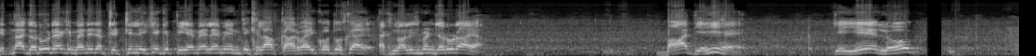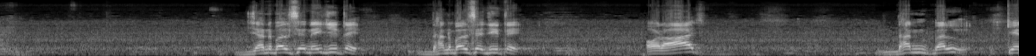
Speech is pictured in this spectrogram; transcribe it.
इतना ज़रूर है कि मैंने जब चिट्ठी लिखी कि पीएमएलए में इनके खिलाफ कार्रवाई को तो उसका एक्नॉलेजमेंट ज़रूर आया। बात यही है कि ये लोग जनबल से नहीं जीते, धनबल से जीते। और आज धन बल के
